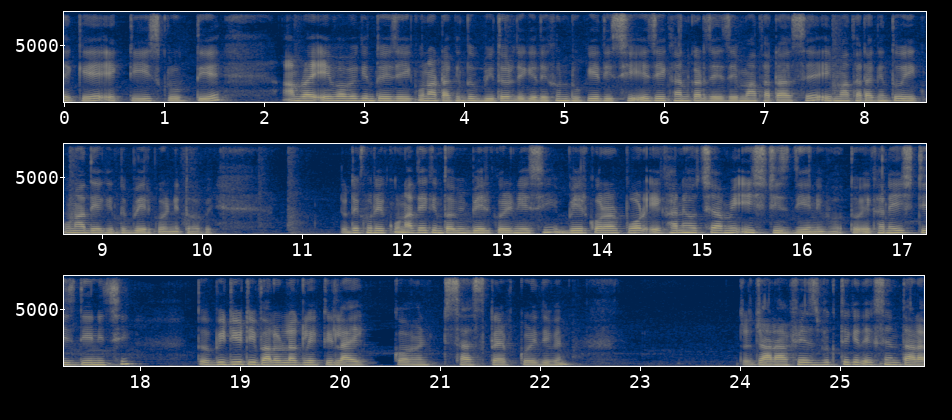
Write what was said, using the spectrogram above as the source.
থেকে একটি স্ক্রুপ দিয়ে আমরা এভাবে কিন্তু এই যে এই কোনাটা কিন্তু ভিতর দিকে দেখুন ঢুকিয়ে দিচ্ছি। এই যে এখানকার যে যে মাথাটা আছে, এই মাথাটা কিন্তু এই কোনা দিয়ে কিন্তু বের করে নিতে হবে। তো দেখুন, এই কোনা দিয়ে কিন্তু আমি বের করে নিয়েছি। বের করার পর এখানে হচ্ছে আমি স্টিচ দিয়ে নিব। তো এখানে স্টিচ দিয়ে নিচ্ছি। তো ভিডিওটি ভালো লাগলে একটি লাইক, কমেন্ট, সাবস্ক্রাইব করে দিবেন। তো যারা ফেসবুক থেকে দেখছেন, তারা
